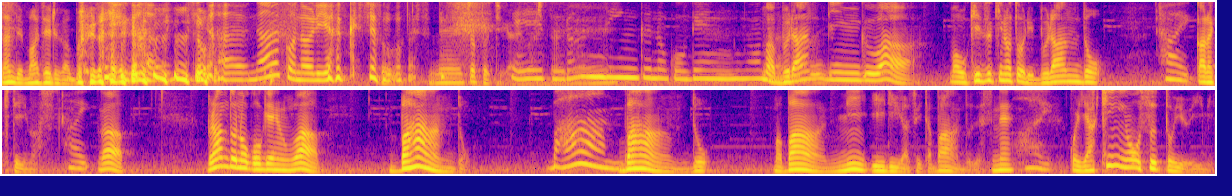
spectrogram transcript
なんで混ぜるがブラ違ンド？う違うなこのリアクションは。そうですね。ちょっとえ違いましたー、ブランデね、ィングの語源なんだろう。まあ、ブランディングは、まあ、お気づきの通りブランドはい。から来ています。はい。がブランドの語源はバーンド。バーンド。バーンド、まあ、バーンに ED がついたバーンドですね。はい。これ夜勤を押すという意味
